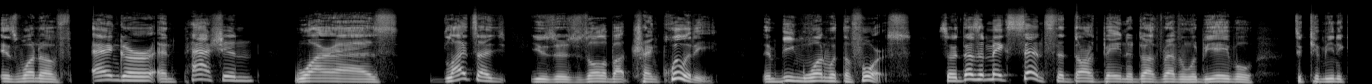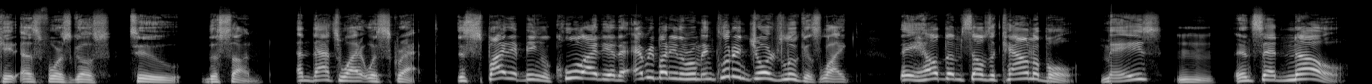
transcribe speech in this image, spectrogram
is one of anger and passion, whereas light side users is all about tranquility and being one with the force. So it doesn't make sense that Darth Bane or Darth Revan would be able to communicate as Force Ghosts to the son. And that's why it was scrapped. Despite it being a cool idea that everybody in the room, including George Lucas, liked, they held themselves accountable, Mays, hmm and said, no,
